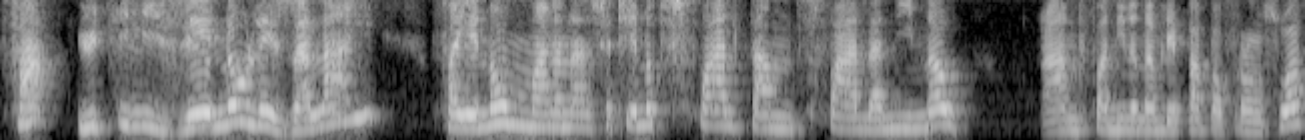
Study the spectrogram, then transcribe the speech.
fa utiliser-nao le zalahy fa ianao no manana satria ianao tsy faly tamin'ny tsy fahalanianao amin'ny mifaninana am'le papa François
